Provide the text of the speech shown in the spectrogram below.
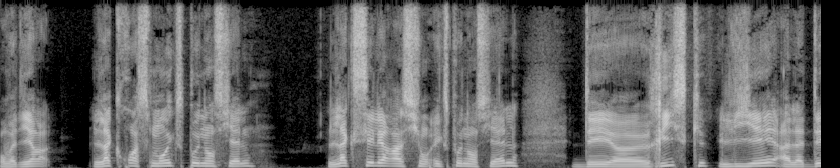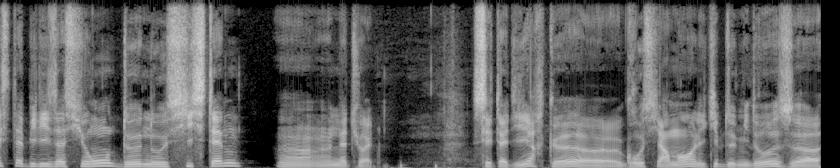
on va dire, l'accroissement exponentiel, l'accélération exponentielle des euh, risques liés à la déstabilisation de nos systèmes euh, naturels. C'est-à-dire que, euh, grossièrement, l'équipe de Meadows euh,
